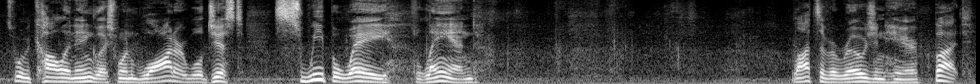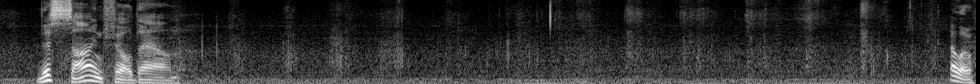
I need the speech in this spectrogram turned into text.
That's what we call in English when water will just sweep away land. Lots of erosion here, but this sign fell down. Hello.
